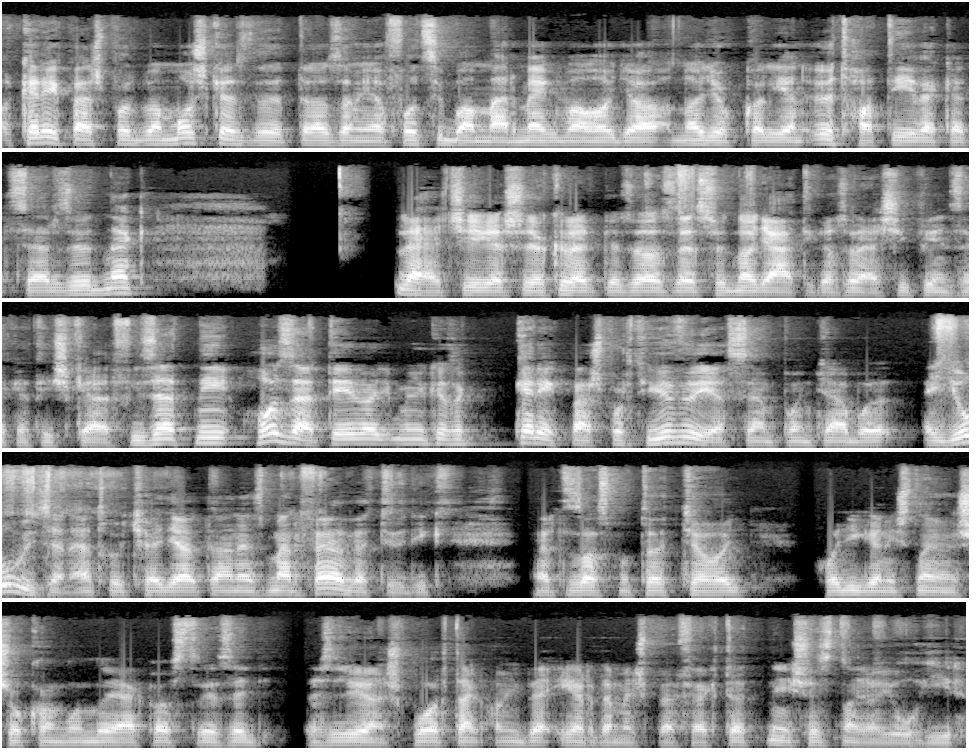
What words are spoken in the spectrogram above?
a kerékpársportban most kezdődött el az, ami a fociban már megvan, hogy a nagyokkal ilyen 5-6 éveket szerződnek, lehetséges, hogy a következő az lesz, hogy nagy átigazolási pénzeket is kell fizetni. Hozzátéve, hogy mondjuk ez a kerékpársport jövője szempontjából egy jó üzenet, hogyha egyáltalán ez már felvetődik. Mert ez azt mutatja, hogy, hogy igenis nagyon sokan gondolják azt, hogy ez egy, ez egy olyan sportág, amiben érdemes befektetni, és ez nagyon jó hír.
